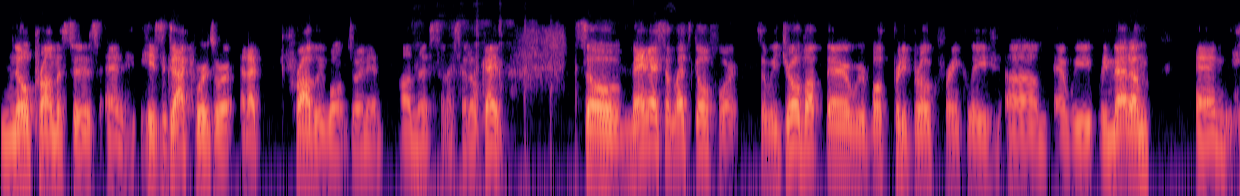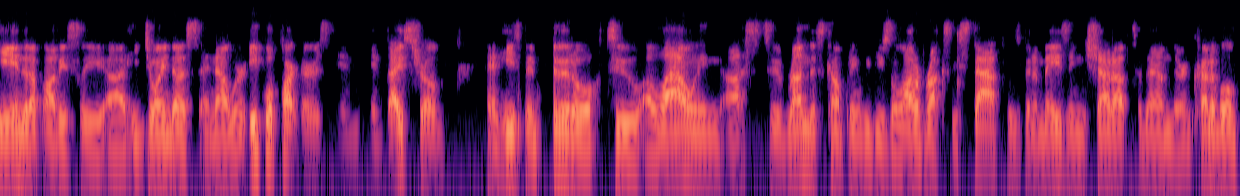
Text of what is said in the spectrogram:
no promises. And his exact words were, and I probably won't join in on this. And I said, okay. so Manny, I said, let's go for it. So we drove up there. We were both pretty broke, frankly. Um, and we, we met him and he ended up obviously uh, he joined us and now we're equal partners in in Dice Throne and he's been pivotal to allowing us to run this company. We've used a lot of Roxley staff who's been amazing. Shout out to them. They're incredible.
